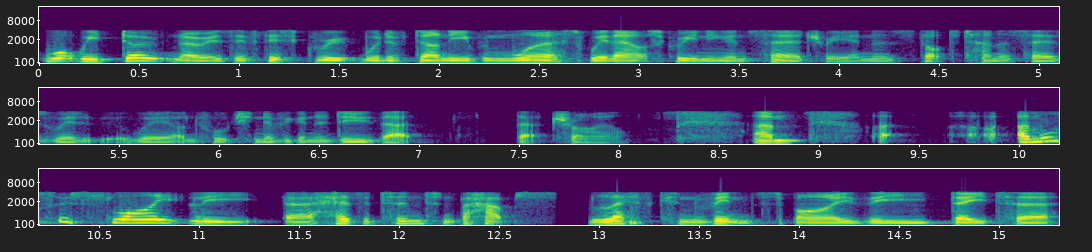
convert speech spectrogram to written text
what we don't know is if this group would have done even worse without screening and surgery. And as Dr. Tanner says, we're, we're unfortunately never going to do that that trial. Um, I'm also slightly uh, hesitant and perhaps less convinced by the data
